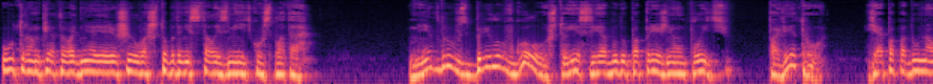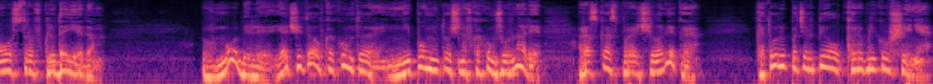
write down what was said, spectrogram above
Утром пятого дня я решил во что бы то ни стало изменить курс плота. Мне вдруг взбрело в голову, что если я буду по-прежнему плыть по ветру, я попаду на остров к людоедам. В Мобиле я читал в каком-то, не помню точно в каком журнале, рассказ про человека, который потерпел кораблекрушение.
